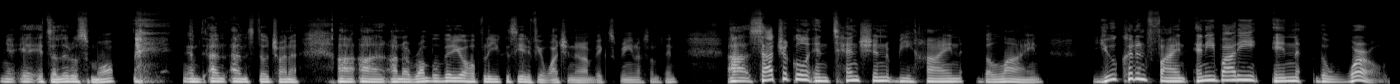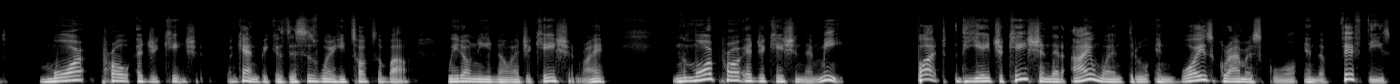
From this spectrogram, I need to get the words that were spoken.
it's a little small. I'm, I'm, still trying to uh, on, on a Rumble video. Hopefully, you can see it if you're watching it on big screen or something. Uh, satirical intention behind the line. You couldn't find anybody in the world more pro education. Again, because this is where he talks about we don't need no education, right? More pro education than me. But the education that I went through in boys' grammar school in the 50s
